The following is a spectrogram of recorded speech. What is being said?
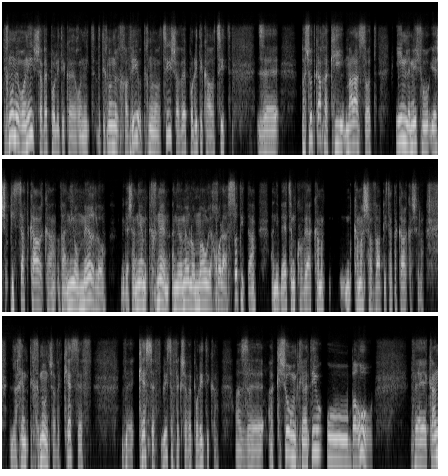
תכנון עירוני שווה פוליטיקה עירונית, ותכנון מרחבי או תכנון ארצי שווה פוליטיקה ארצית. זה פשוט ככה, כי מה לעשות, אם למישהו יש פיסת קרקע ואני אומר לו, בגלל שאני המתכנן, אני אומר לו מה הוא יכול לעשות איתה, אני בעצם קובע כמה, כמה שווה פיסת הקרקע שלו. לכן תכנון שווה כסף, וכסף בלי ספק שווה פוליטיקה. אז uh, הקישור מבחינתי הוא, הוא ברור. וכאן,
